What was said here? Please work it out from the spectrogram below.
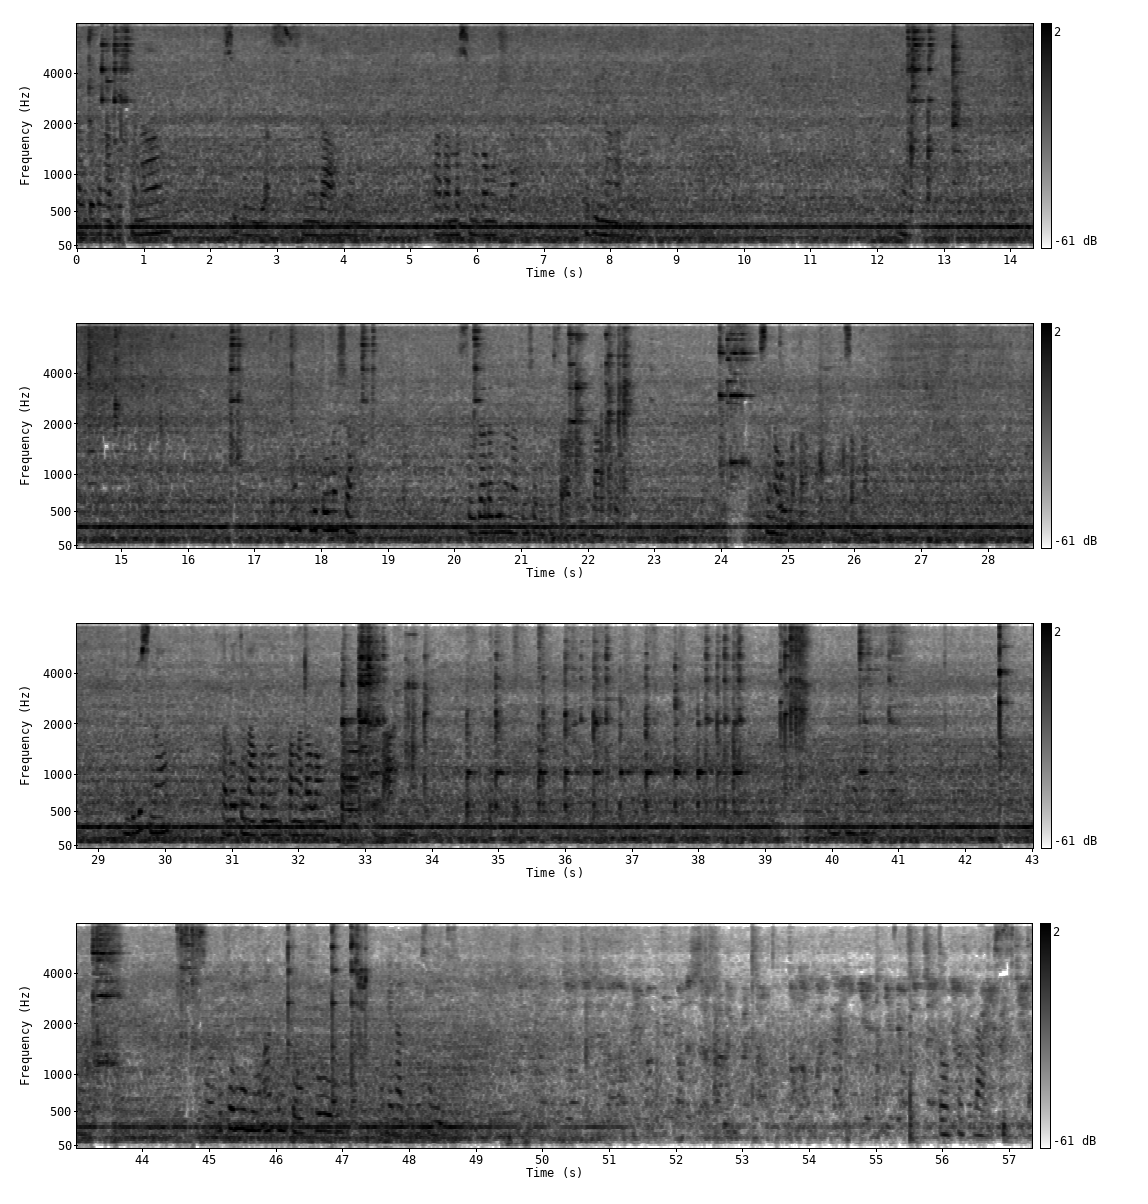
dagdagan natin siya ng sibuyas ng dahon para mas mabango siya. Pwede na nga. Yan, luto na siya. So, lalagyan na natin siya dito sa ating plato. Isa na huwag matapon. Isang kanin. Ang bilis na. Kaluto na ako ng pangalawang putahe. Ano ko na lang. So, ito na yung ating tofu. Lagyan natin ito sa mesa. Tofu plus. Ito.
